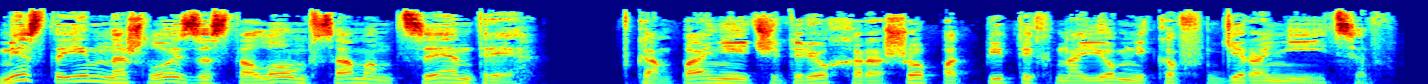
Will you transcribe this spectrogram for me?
Место им нашлось за столом в самом центре, в компании четырех хорошо подпитых наемников-геронийцев.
